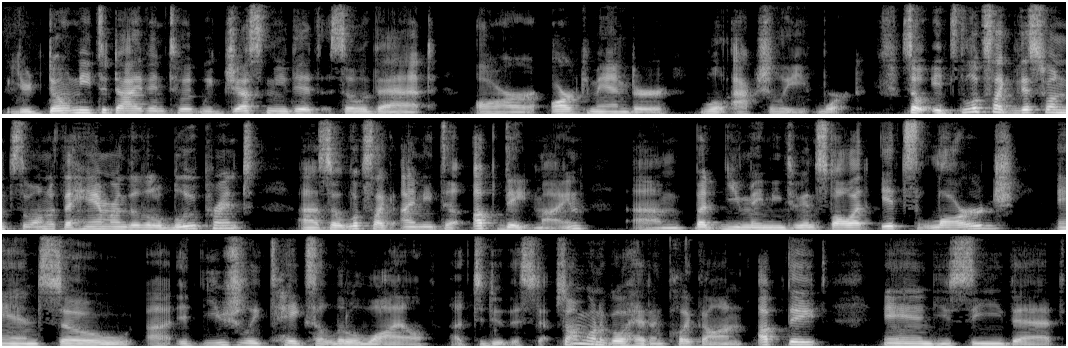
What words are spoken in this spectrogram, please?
You don't need to dive into it. We just need it so that our R commander will actually work. So it looks like this one, it's the one with the hammer and the little blueprint. Uh, so it looks like I need to update mine, um, but you may need to install it. It's large, and so uh, it usually takes a little while uh, to do this step. So I'm going to go ahead and click on update, and you see that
